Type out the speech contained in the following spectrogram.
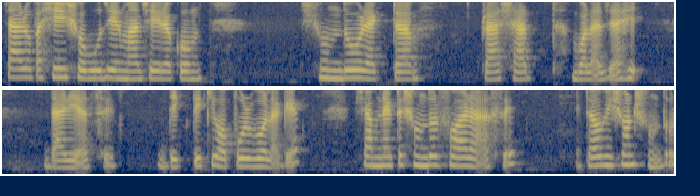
চারপাশেই সবুজের মাঝে এরকম সুন্দর একটা প্রাসাদ বলা যায়। দাঁড়িয়ে আছে। দেখতে কি অপূর্ব লাগে। সামনে একটা সুন্দর ফোয়ারা আছে। এটাও ভীষণ সুন্দর।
